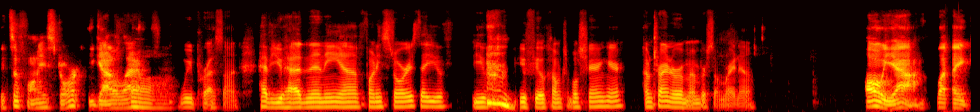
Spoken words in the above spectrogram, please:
It's a funny story. You gotta laugh. oh, we press on. Have you had any uh, funny stories that you've you you feel comfortable sharing here? I'm trying to remember some right now. Oh yeah, like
